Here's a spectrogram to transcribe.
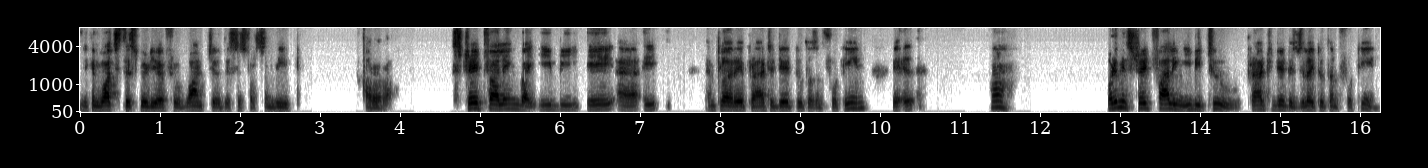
you can watch this video if you want to. This is for Sandeep Aurora. Straight filing by EBA, uh, employer A priority date 2014. Huh. What do you mean straight filing EB2? Priority date is July 2014.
